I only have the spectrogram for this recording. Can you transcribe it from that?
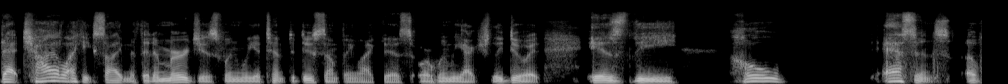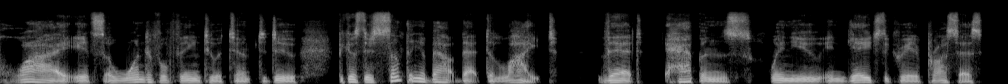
that childlike excitement that emerges when we attempt to do something like this or when we actually do it is the whole essence of why it's a wonderful thing to attempt to do because there's something about that delight that happens when you engage the creative process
